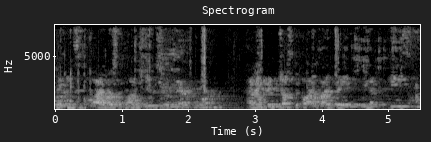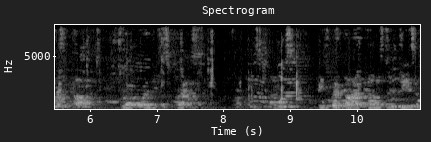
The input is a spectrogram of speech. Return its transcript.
Romans 5, verse 1 and 2 says, Therefore, having been justified by faith, we have peace with God through our Lord Jesus Christ. Our peace comes, peace with God comes through Jesus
